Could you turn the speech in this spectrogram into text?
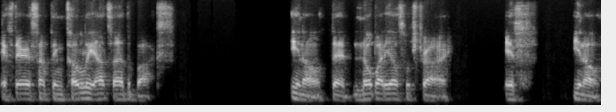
If there is something totally outside the box, you know, that nobody else will try, if you know,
